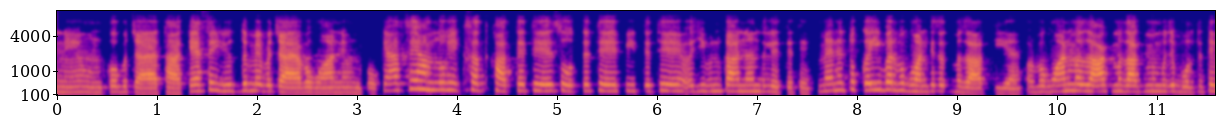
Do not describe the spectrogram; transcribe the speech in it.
ने उनको बचाया था, कैसे युद्ध में बचाया भगवान ने उनको, कैसे हम लोग एक साथ खाते थे, सोते थे, पीते थे, जीवन का आनंद लेते थे। मैंने तो कई बार भगवान के साथ मज़ाक किया है, और भगवान मज़ाक मज़ाक में मुझे बोलते थे,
